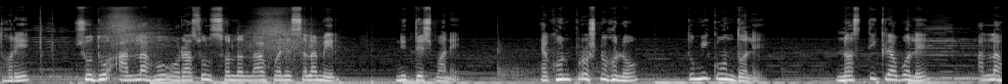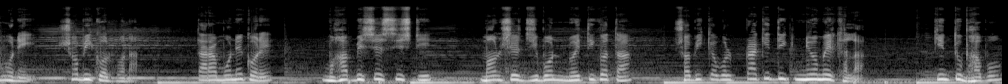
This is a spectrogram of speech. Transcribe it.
ধরে শুধু আল্লাহ ও রাসুল সাল্লাহ আলিয়া সাল্লামের নির্দেশ মানে। এখন প্রশ্ন হলো তুমি কোন দলে? নাস্তিকরা বলে, আল্লাহ নেই, সবই কল্পনা। তারা মনে করে, মহাবিশ্বের সৃষ্টি, মানুষের জীবন, নৈতিকতা, সবই কেবল প্রাকৃতিক নিয়মের খেলা। কিন্তু ভাবো,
